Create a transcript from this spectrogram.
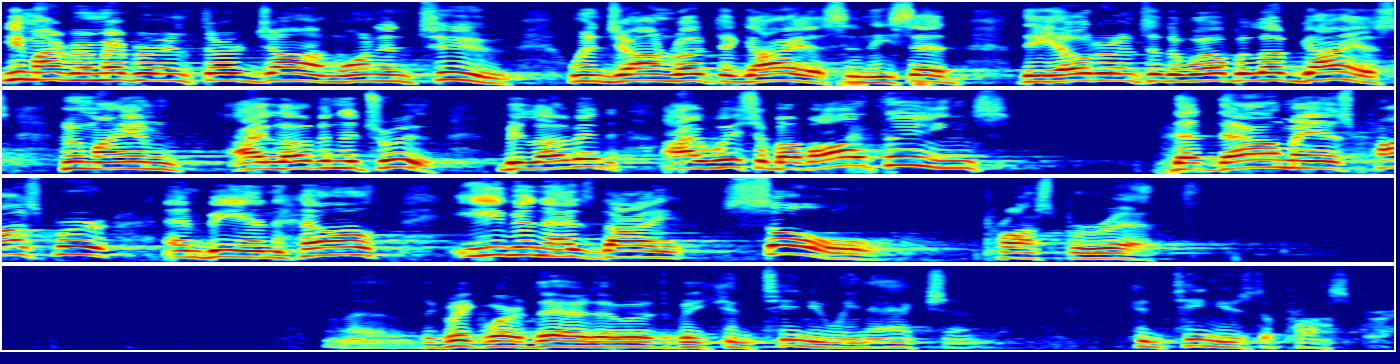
You might remember in 3 John 1 and 2 when John wrote to Gaius and he said, The elder unto the well beloved Gaius, whom I am I love in the truth. Beloved, I wish above all things that thou mayest prosper and be in health, even as thy soul prospereth. Uh, the Greek word there, there would be continuing action, continues to prosper.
